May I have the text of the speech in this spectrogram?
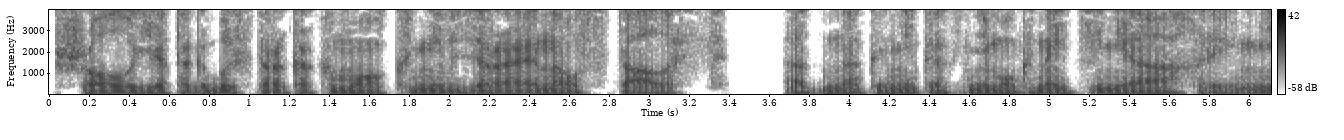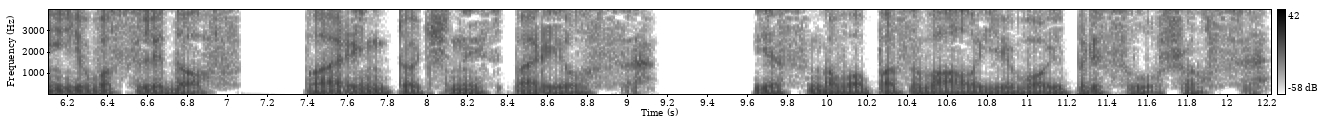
Шел я так быстро, как мог, невзирая на усталость. Однако никак не мог найти ни Ахри, ни его следов. Парень точно испарился. Я снова позвал его и прислушался.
